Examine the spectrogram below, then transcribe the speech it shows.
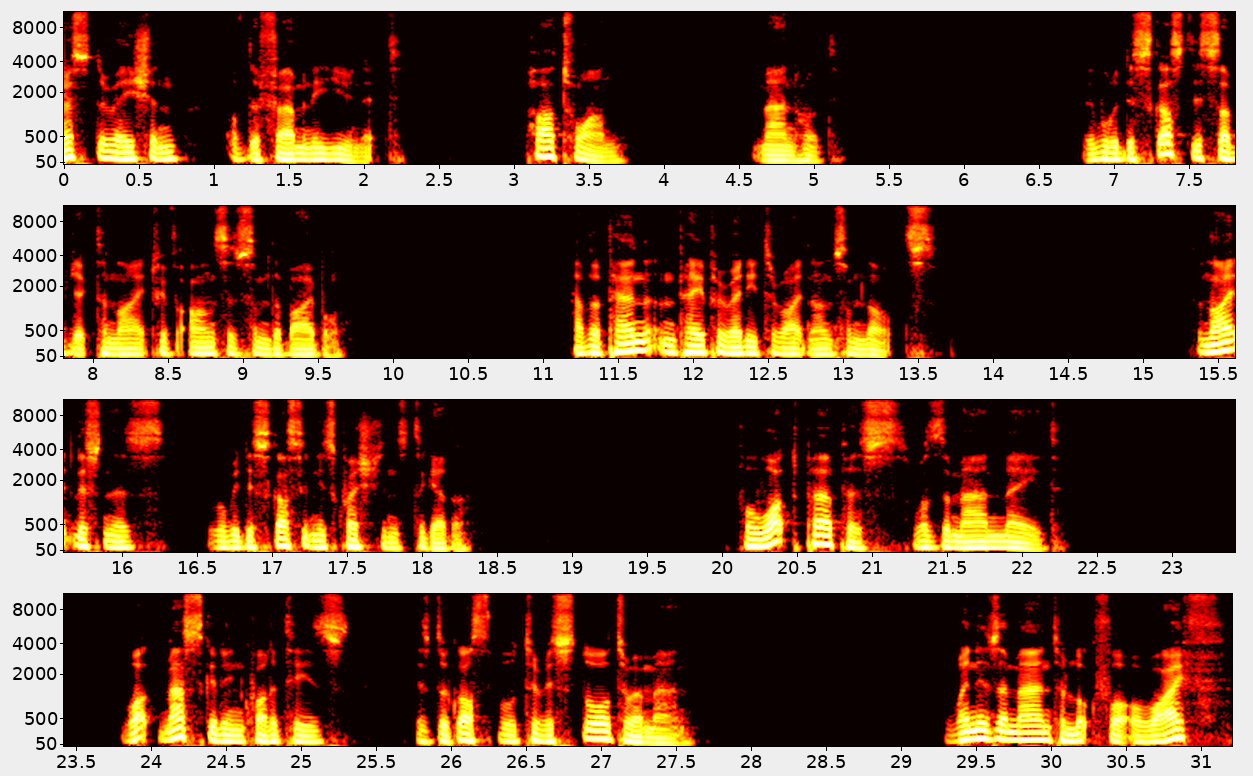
Restoration of the Family Unit. Part 1 Manhood. We will discuss this subject tonight with answers from the Bible. Have a pen and paper ready to write down some notes. Tonight, listeners, we will be discussing these questions together. For what purpose was the man made? What masculine qualities is the gospel to restore to a man? When is a man to look for a wife?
